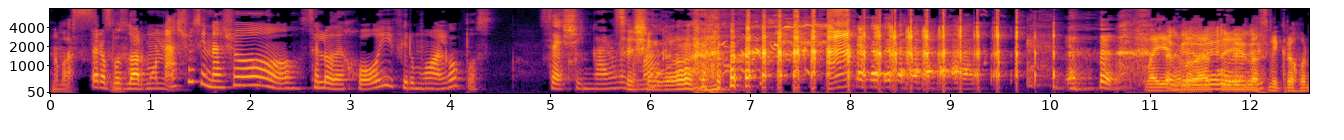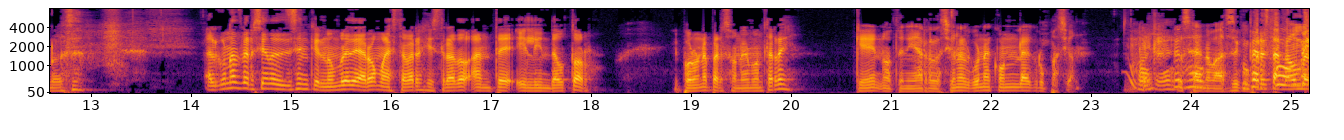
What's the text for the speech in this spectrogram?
nomás. Pero pues lo armó Nacho. Si Nacho se lo dejó y firmó algo, pues se chingaron. los Se chingó. Vaya a rodarte los micrófonos. Algunas versiones dicen que el nombre de Aroma estaba registrado ante el indautor y por una persona en Monterrey que no tenía relación alguna con la agrupación. Ok. O sea, nomás así como- Pero está nombre,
